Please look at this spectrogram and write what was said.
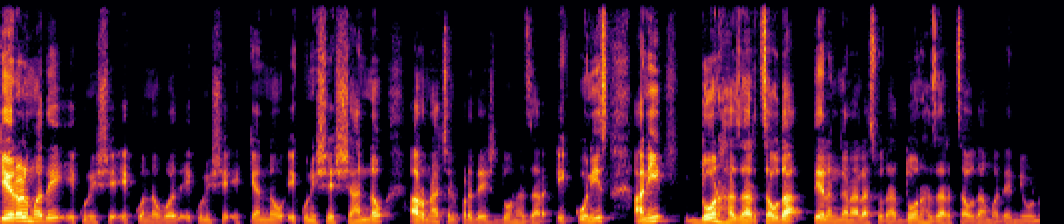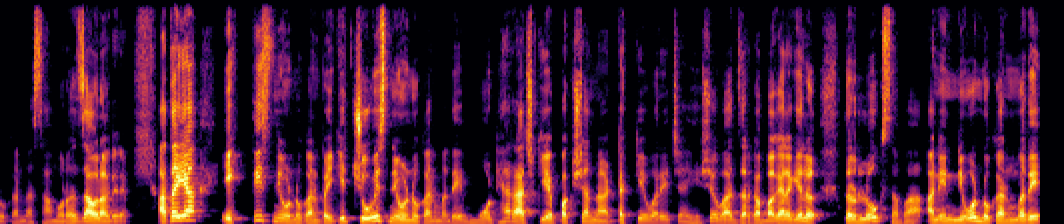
केरळमध्ये एकोणीसशे एकोणनव्वद एकोणीसशे एक्क्याण्णव एकोणीसशे शहाण्णव अरुणाचल प्रदेश दोन हजार एकोणीस आणि दोन हजार चौदा तेलंगणाला सुद्धा दोन हजार चौदामध्ये निवडणुकांना सामोरं जावं लागलेलं आहे. आता या एकतीस निवडणुकांपैकी चोवीस निवडणुकांमध्ये मोठ्या राजकीय पक्षांना टक्केवारीच्या हिशोबात जर का बघायला गेलं तर लोकसभा आणि निवडणुकांमध्ये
